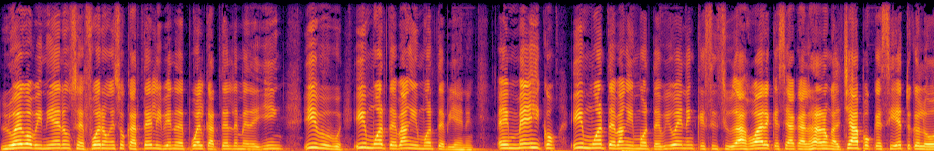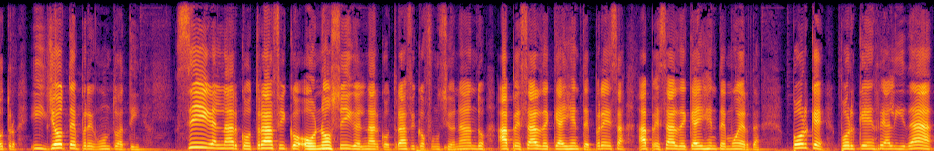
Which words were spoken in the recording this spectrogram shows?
Luego vinieron, se fueron esos carteles y viene después el cartel de Medellín y, muerte van y muerte vienen. En México y muerte van y muerte vienen, que si Ciudad Juárez, que se agarraron al Chapo, que si esto y que lo otro. Y yo te pregunto a ti, ¿sigue el narcotráfico o no sigue el narcotráfico funcionando a pesar de que hay gente presa, a pesar de que hay gente muerta? ¿Por qué? Porque en realidad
